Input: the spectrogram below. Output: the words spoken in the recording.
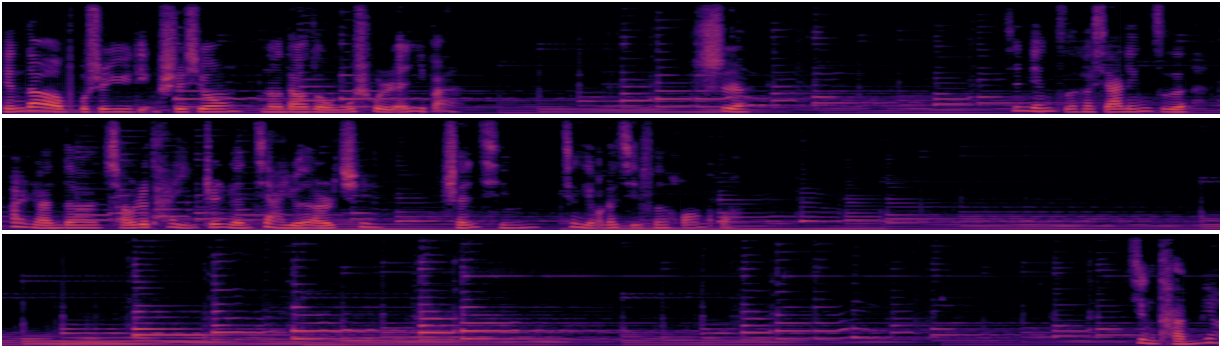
贫道不是玉鼎师兄，能当做无数人一般。是。金灵子和霞灵子黯然地瞧着太乙真人驾云而去。神情竟有了几分惶惶。净坛庙，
